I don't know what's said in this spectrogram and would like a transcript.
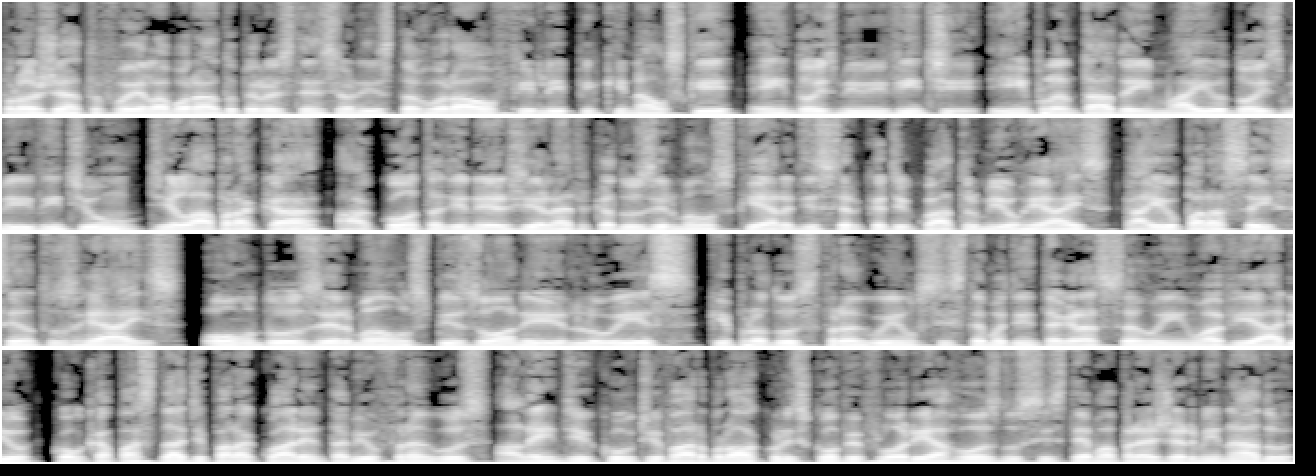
Projeto foi elaborado pelo extensionista rural Felipe Kinowski em 2020 e implantado em maio de 2021. De lá para cá, a conta de energia elétrica dos irmãos, que era de cerca de 4 mil reais, caiu para 600 reais. Um dos irmãos Pisoni, Luiz, que produz frango em um sistema de integração em um aviário com capacidade para 40 mil frangos, além de cultivar brócolis, couve-flor e arroz no sistema pré-germinado,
